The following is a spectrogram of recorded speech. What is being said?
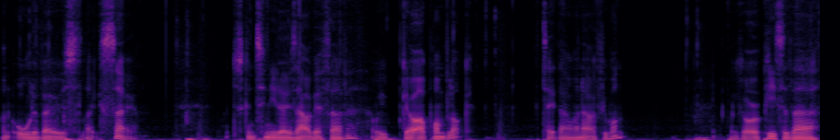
on all of those like so. We'll just continue those out a bit further. We go up one block, take that one out if you want. We've got a repeater there,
